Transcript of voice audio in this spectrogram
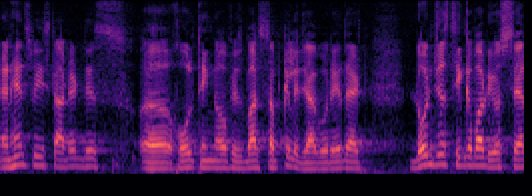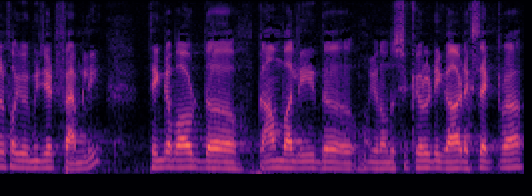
And hence we started this uh, whole thing of Isbar Sabke Jagore that don't just think about yourself or your immediate family. Think about the Kamwali, the, you know, the security guard, etc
